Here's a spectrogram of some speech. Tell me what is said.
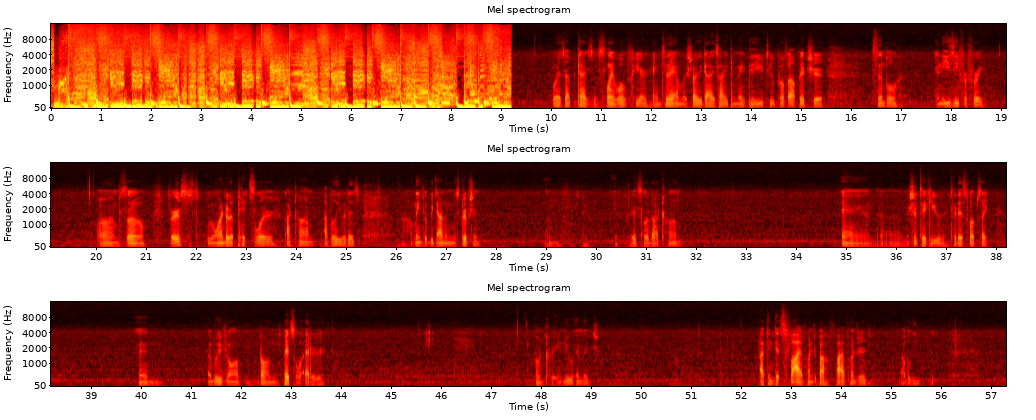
Flash Mod. What is up guys, it's Slay Wolf here, and today I'm going to show you guys how you can make the YouTube profile picture simple and easy for free. Um, so, first, we want to go to pixlr.com, I believe it is. Link will be down in the description. Um, pixlr.com. And, um, it should take you to this website and I believe you're on, on Pixlr Editor. On create new image. I think it's 500 by 500, I believe.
